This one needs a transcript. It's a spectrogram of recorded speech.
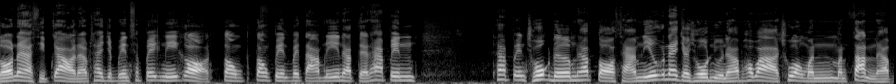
ล้อหน้า 19 นะครับ ถ้าจะเป็นสเปคนี้ก็ต้องต้องเป็นไปตามนี้นะครับ แต่ถ้าเป็นถ้าเป็นโชคเดิมนะครับ ต่อ 3 นิ้วก็น่าจะชนอยู่นะครับ เพราะว่าช่วงมันมันสั้นนะครับ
